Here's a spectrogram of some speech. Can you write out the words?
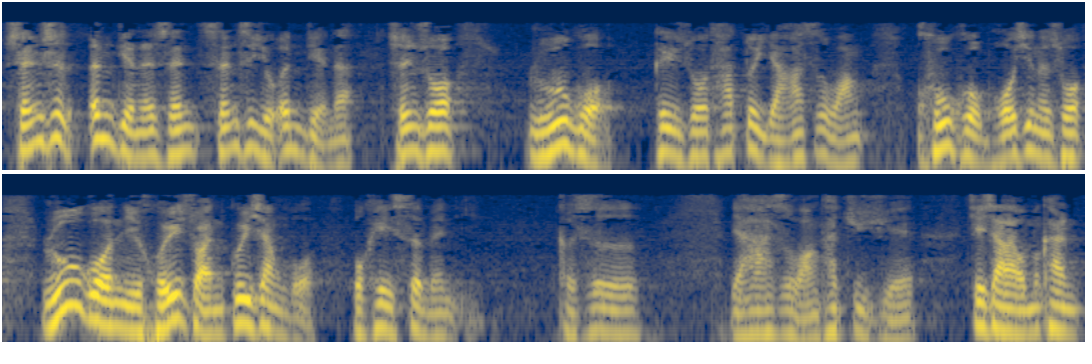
神是恩典的神，神是有恩典的。神说，如果可以说，他对亚哈斯王苦口婆心的说，如果你回转归向我，我可以赦免你。可是亚哈斯王他拒绝。接下来我们看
